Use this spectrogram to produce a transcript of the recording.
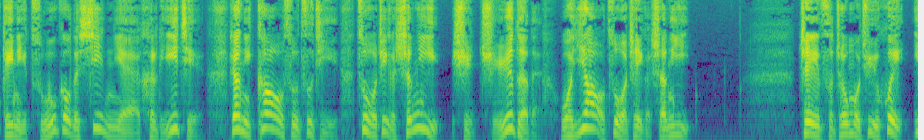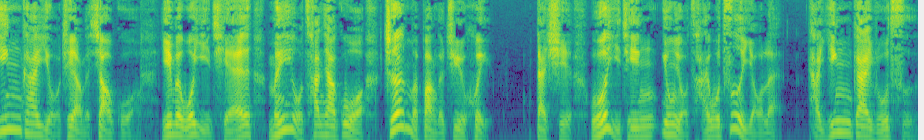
给你足够的信念和理解，让你告诉自己做这个生意是值得的。我要做这个生意。这次周末聚会应该有这样的效果，因为我以前没有参加过这么棒的聚会。但是我已经拥有财务自由了，它应该如此，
